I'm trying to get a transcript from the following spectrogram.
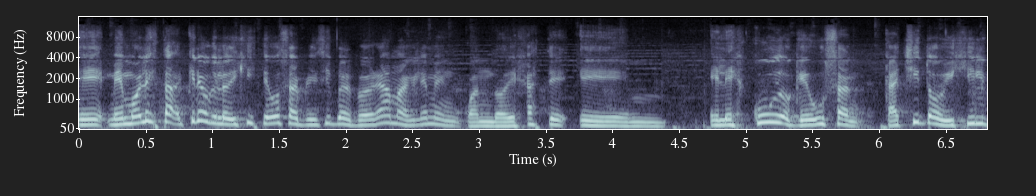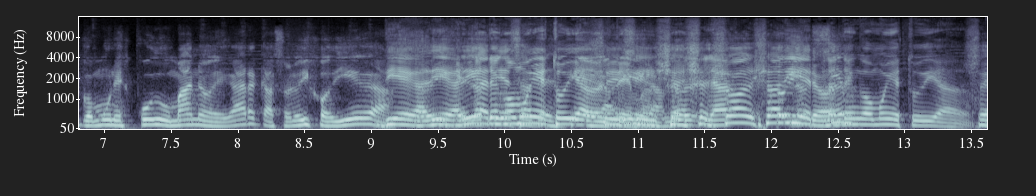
eh, me molesta, creo que lo dijiste vos al principio del programa, Clemen, cuando dejaste eh, el escudo que usan Cachito Vigil como un escudo humano de Garcas, o lo dijo Diego. Diega, dije, Diega. Lo tengo muy estudiado sí, el sí, tema. yo, yo- La- yo- yo estoy- adhiero. Lo ¿eh? tengo muy estudiado. Sí.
